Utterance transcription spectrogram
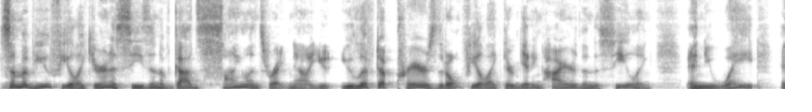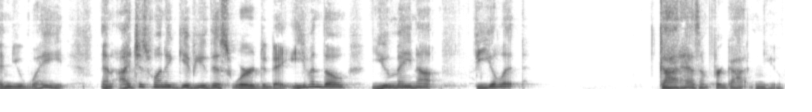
Some of you feel like you're in a season of God's silence right now. You, you lift up prayers that don't feel like they're getting higher than the ceiling, and you wait and you wait. And I just want to give you this word today. Even though you may not feel it, God hasn't forgotten you.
